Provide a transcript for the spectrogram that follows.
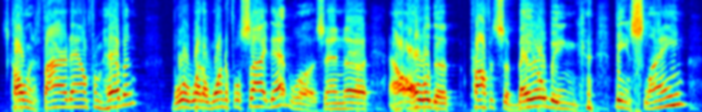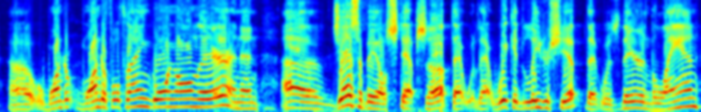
It's calling fire down from heaven. Boy, what a wonderful sight that was. And uh, all of the prophets of Baal being, being slain. Uh, wonder, wonderful thing going on there. And then uh, Jezebel steps up, that, that wicked leadership that was there in the land.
